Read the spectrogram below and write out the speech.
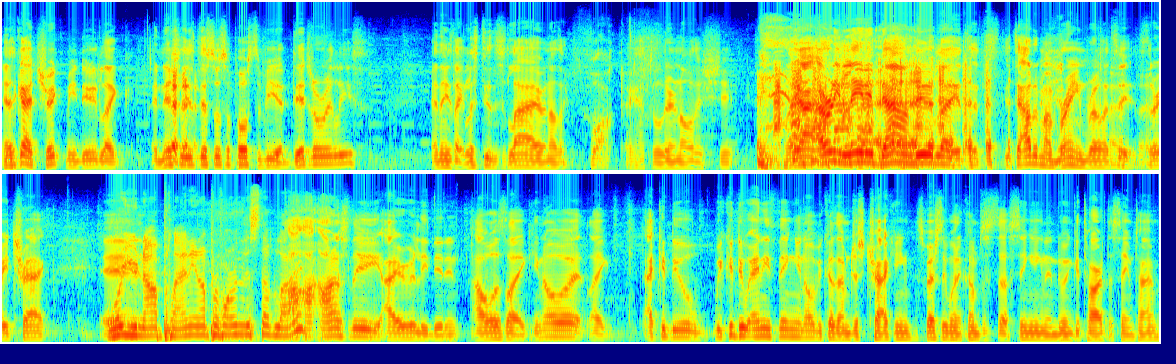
Yeah, this guy tricked me, dude. Like initially, this was supposed to be a digital release, and then he's like, "Let's do this live," and I was like, "Fuck, I have to learn all this shit." like I I already laid it down, dude. Like it's, it's out of my brain, bro. That's it. It's already tracked. Were you not planning on performing this stuff live? Hon- Honestly, I really didn't. I was like, you know what? Like, I could do, we could do anything, you know, because I'm just tracking, especially when it comes to stuff, singing and doing guitar at the same time.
